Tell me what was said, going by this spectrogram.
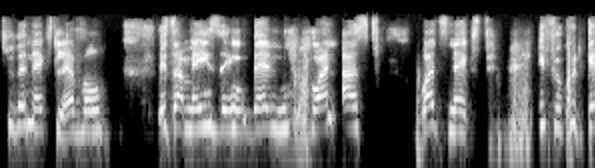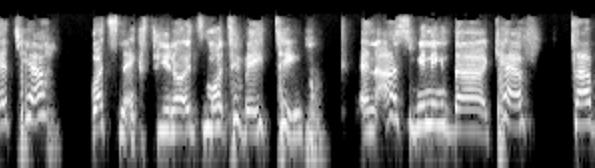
to the next level. It's amazing. Then one asked, What's next? If you could get here, what's next? You know, it's motivating. And us winning the CAF Club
